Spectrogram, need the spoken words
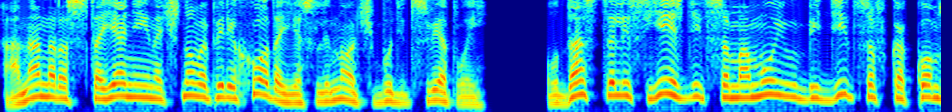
Она на расстоянии ночного перехода, если ночь будет светлой. Удастся ли съездить самому и убедиться, в каком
